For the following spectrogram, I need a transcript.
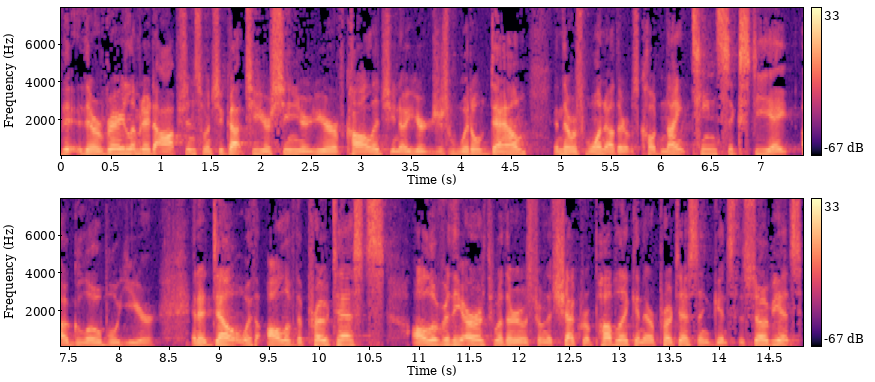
there were very limited options once you got to your senior year of college. You know, you're just whittled down. And there was one other, it was called 1968, A Global Year. And it dealt with all of the protests, all over the earth, whether it was from the Czech Republic and they were protesting against the Soviets,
